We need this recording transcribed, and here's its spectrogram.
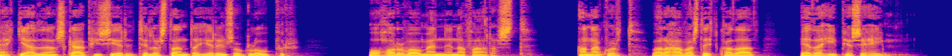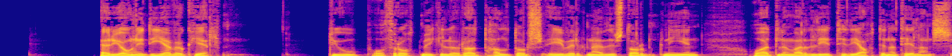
Ekki hafði hann skapið sér til að standa hér eins og glópur og horfa á mennin að farast. Annarkvort var að hafast eitthvað að eða hýpja sig heim. Er Jóni Díavög hér? Djúb og þróttmikil rödd Haldórs yfirgnæfði stormgníin og öllum varð lítið í áttina til hans.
